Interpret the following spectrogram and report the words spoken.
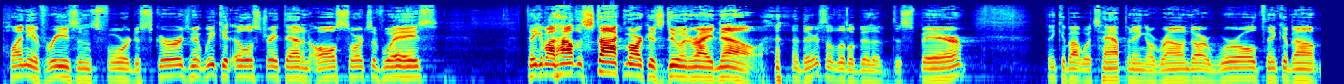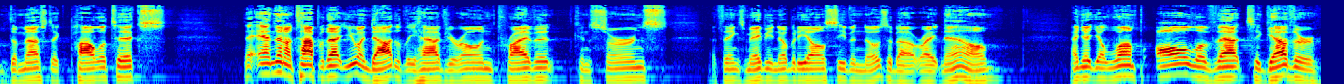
plenty of reasons for discouragement. We could illustrate that in all sorts of ways. Think about how the stock market's doing right now. there's a little bit of despair. Think about what's happening around our world. Think about domestic politics. And then on top of that, you undoubtedly have your own private concerns things maybe nobody else even knows about right now. And yet you lump all of that together,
